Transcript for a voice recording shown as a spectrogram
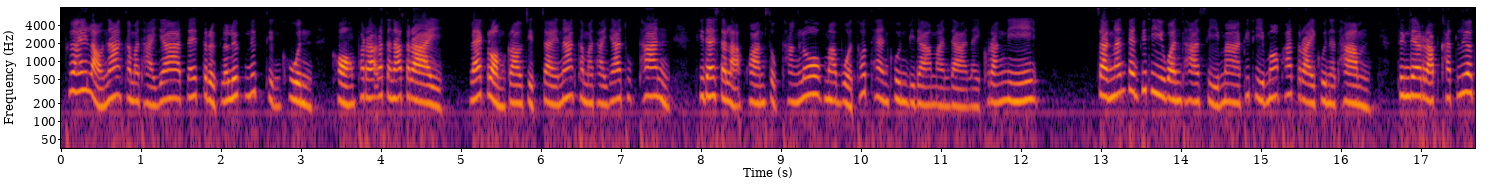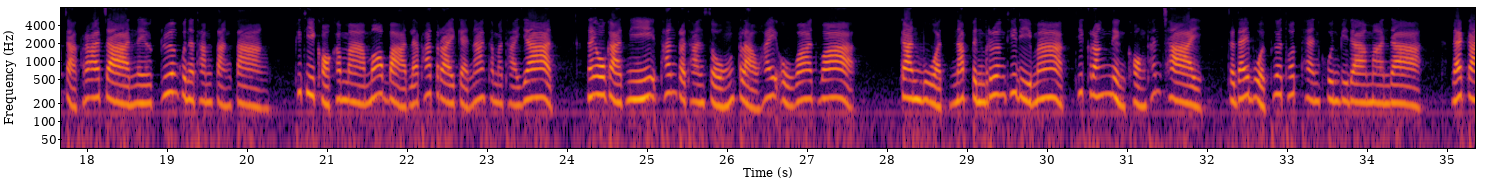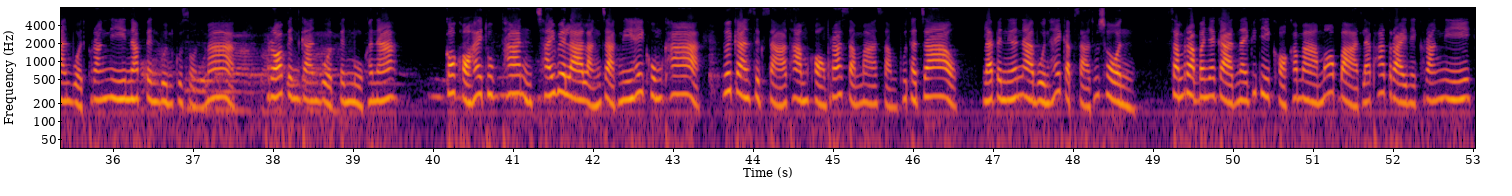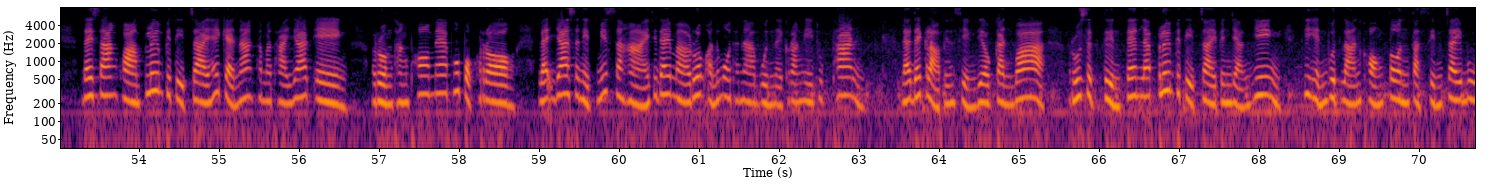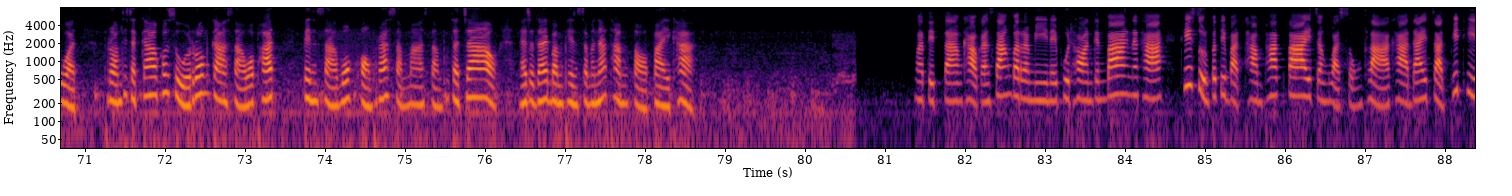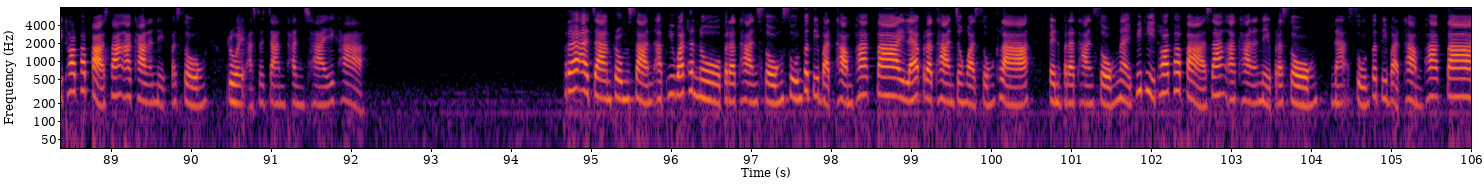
เพื่อให้เหล่านาคธรรมทายาทได้ตรึกระลึกนึกถึงคุณของพระรัตนตรัย และกล่อมกล่าวจิตใจนาคธรรมทายาททุกท่าน ที่ได้สละความสุขทางโลกมาบวชทดแทนคุณบิดามารดาในครั้งนี้จากนั้นเป็นพิธีวันทาสีมาพิธีมอบผ้าไตรคุณธรรม ซึ่งได้รับคัดเลือกจากพระอาจารย์ในเรื่องคุณธรรมต่างๆ พิธีขอขมามอบบาทและผ้าไตรแก่นาคธรรมทายาทในโอกาสนี้ท่านประธานสงฆ์กล่าวให้โอวาทว่า การบวชนับเป็นเรื่องที่ดีมากที่ครั้งหนึ่งของท่านชาย จะได้บวชเพื่อทดแทนคุณบิดามารดา และการบวชครั้งนี้นับเป็นบุญกุศลมาก เพราะเป็นการบวชเป็นหมู่คณะ ก็ขอให้ทุกท่านใช้เวลาหลังจากนี้ให้คุ้มค่า ด้วยการศึกษาธรรมของพระสัมมาสัมพุทธเจ้า และเป็นเนื้อนาบุญให้กับสาธุชน สำหรับบรรยากาศในพิธีขอขมามอบบาทและผ้าไตรในครั้งนี้ ได้สร้างความปลื้มปิติใจให้แก่นาคธรรมทายาทเอง รวมทั้งพ่อแม่ผู้ปกครอง และญาติสนิทมิตรสหายที่ได้มาร่วมอนุโมทนาบุญในครั้งนี้ทุกท่าน และได้กล่าวเป็นเสียงเดียวกันว่า รู้สึกตื่นเต้นและปลื้มปิติใจเป็นอย่างยิ่ง ที่เห็นบุตรหลานของตนตัดสินใจบวชพร้อมที่จะก้าวเข้าสู่ร่วมกาสาวพัฒเป็นสาวกของพระสัมมาสัมพุทธเจ้า และจะได้บำเพ็ญสมณธรรมต่อไปค่ะ มาติดตามข่าวการสร้างบารมีในภูทรกันบ้างนะคะ ที่ศูนย์ปฏิบัติธรรมภาคใต้จังหวัดสงขลาค่ะ ได้จัดพิธีทอดพระป่าสร้างอาคารอเนกประสงค์ รวยอัศจรรย์ทันใช้ค่ะ พระอาจารย์พรมสารอภิวัฒโน ประธานสงฆ์ศูนย์ปฏิบัติธรรมภาคใต้ และประธานจังหวัดสงขลา เป็นประธานสงฆ์ในพิธีทอดพระป่าสร้างอาคารอเนกประสงค์ณศูนย์ปฏิบัติธรรมภาคใต้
